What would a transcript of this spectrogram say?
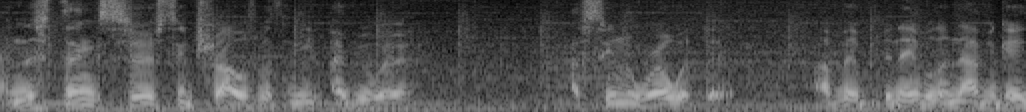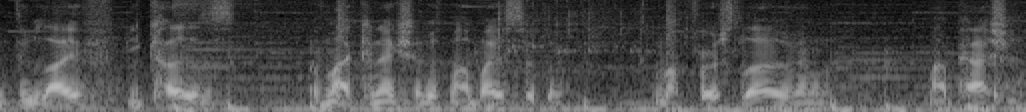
And this thing seriously travels with me everywhere. I've seen the world with it. I've been able to navigate through life because of my connection with my bicycle. My first love and my passion.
